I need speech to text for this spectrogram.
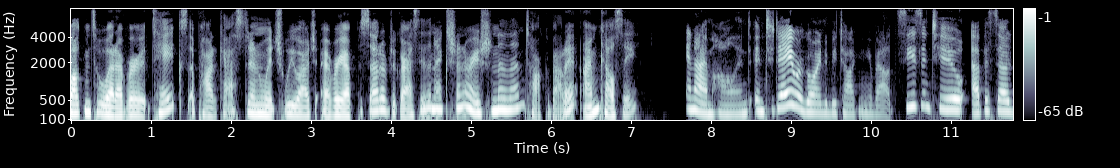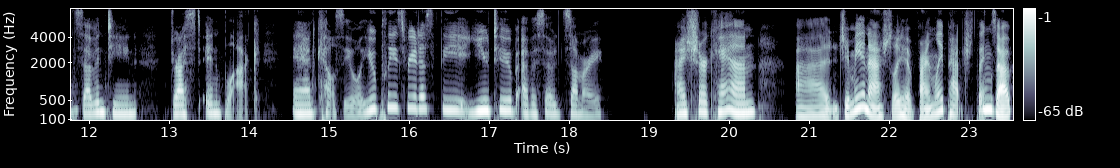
welcome to Whatever It Takes, a podcast in which we watch every episode of Degrassi The Next Generation and then talk about it. I'm Kelsey. And I'm Holland. And today we're going to be talking about season two, episode 17, Dressed in Black. And Kelsey, will you please read us the YouTube episode summary? I sure can. Uh, Jimmy and Ashley have finally patched things up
